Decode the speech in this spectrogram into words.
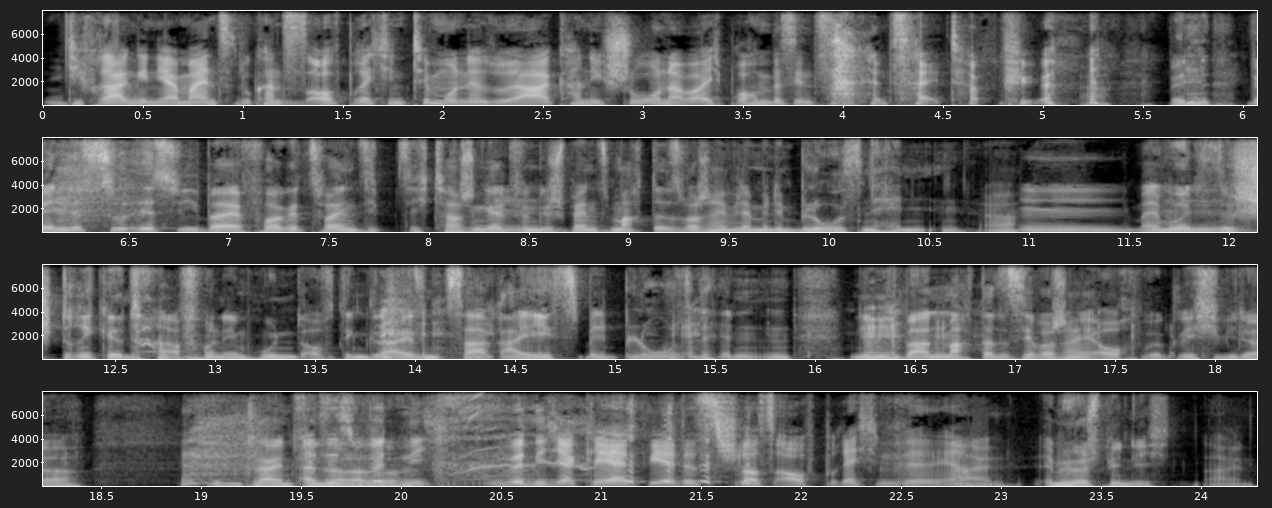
die fragen ihn ja, meinst du, du kannst es aufbrechen, Tim? Und er so, ja, kann ich schon, aber ich brauche ein bisschen Zeit, Zeit dafür. Ja. Wenn, wenn es so ist wie bei Folge 72, Taschengeld für ein Mm. Gespenst, macht er es wahrscheinlich wieder mit den bloßen Händen. Ja? Ich meine, wo er diese Stricke da von dem Hund auf den Gleisen zerreißt mit bloßen Händen. Nehme ich mal an, macht er das hier wahrscheinlich auch wirklich wieder mit einem kleinen Finger Also es wird, so. nicht, wird nicht erklärt, wie er das Schloss aufbrechen will, ja. Nein, im Hörspiel nicht. Nein.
